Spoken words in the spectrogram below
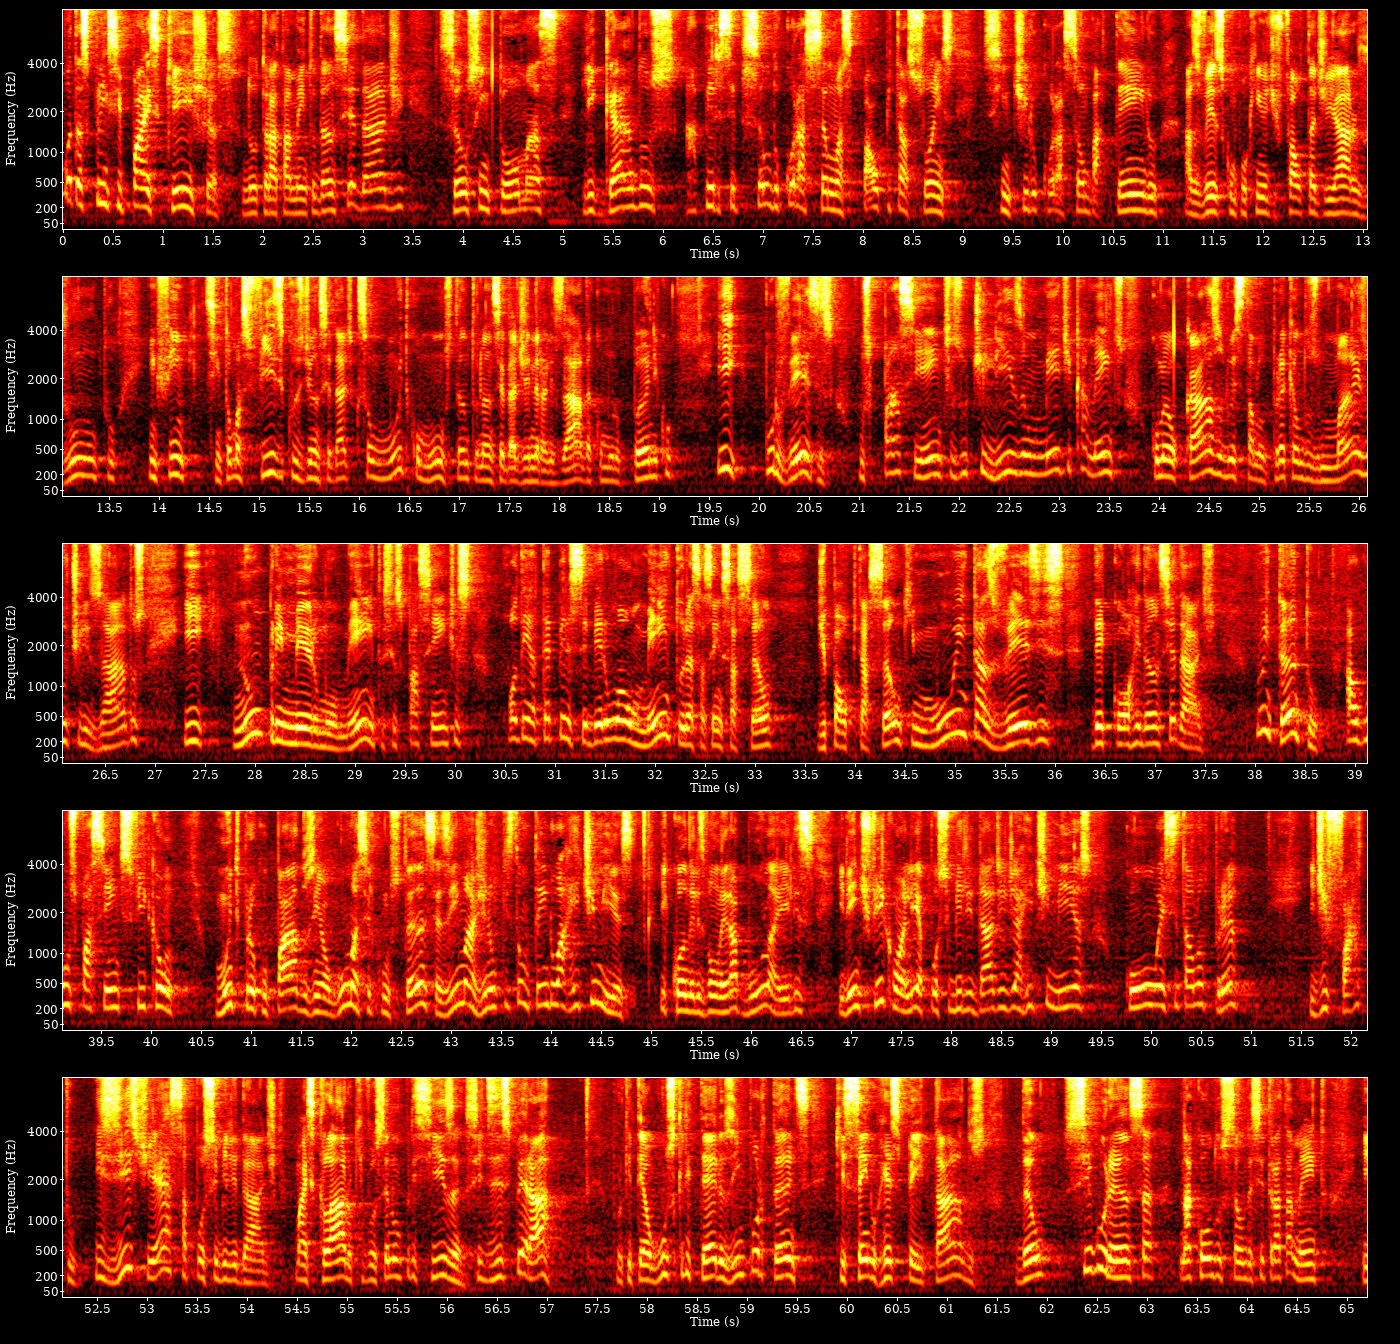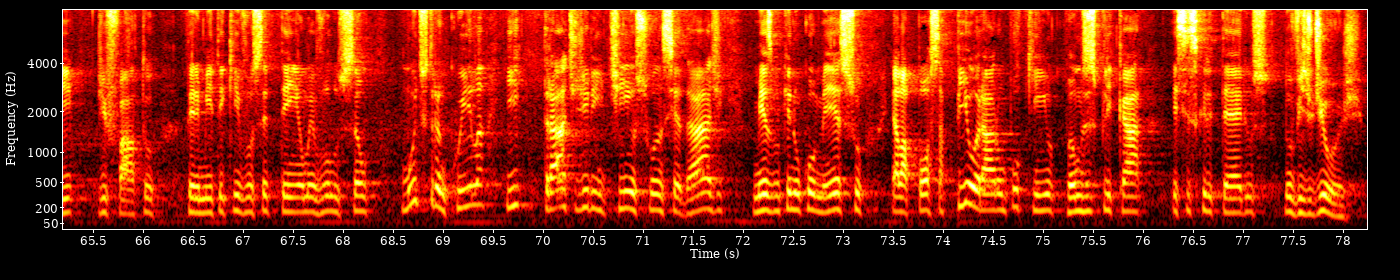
Uma das principais queixas no tratamento da ansiedade são sintomas ligados à percepção do coração, às palpitações, sentir o coração batendo, às vezes com um pouquinho de falta de ar junto, enfim, sintomas físicos de ansiedade que são muito comuns tanto na ansiedade generalizada como no pânico. E, por vezes, os pacientes utilizam medicamentos, como é o caso do estalopram, que é um dos mais utilizados, e num primeiro momento esses pacientes podem até perceber um aumento dessa sensação de palpitação que muitas vezes decorre da ansiedade. No entanto, alguns pacientes ficam muito preocupados em algumas circunstâncias e imaginam que estão tendo arritmias. E quando eles vão ler a bula, eles identificam ali a possibilidade de arritmias com o escitalopram. E de fato, existe essa possibilidade, mas claro que você não precisa se desesperar, porque tem alguns critérios importantes que, sendo respeitados, dão segurança na condução desse tratamento e, de fato, permitem que você tenha uma evolução muito tranquila e trate direitinho sua ansiedade, mesmo que no começo ela possa piorar um pouquinho. Vamos explicar esses critérios no vídeo de hoje.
